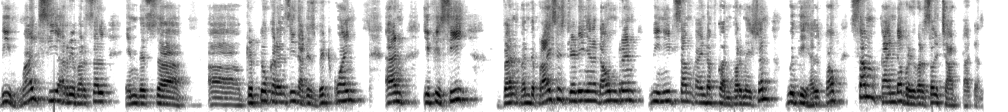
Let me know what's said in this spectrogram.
we might see a reversal in this uh, uh, cryptocurrency that is Bitcoin. And if you see when, when the price is trading in a downtrend, we need some kind of confirmation with the help of some kind of reversal chart pattern.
